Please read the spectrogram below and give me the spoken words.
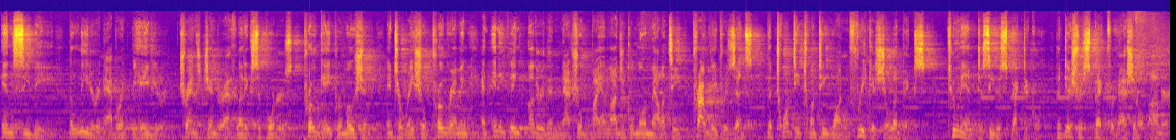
NCB, the leader in aberrant behavior, transgender athletic supporters, pro gay promotion, interracial programming, and anything other than natural biological normality, proudly presents the 2021 Freakish Olympics. Tune in to see the spectacle, the disrespect for national honor,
